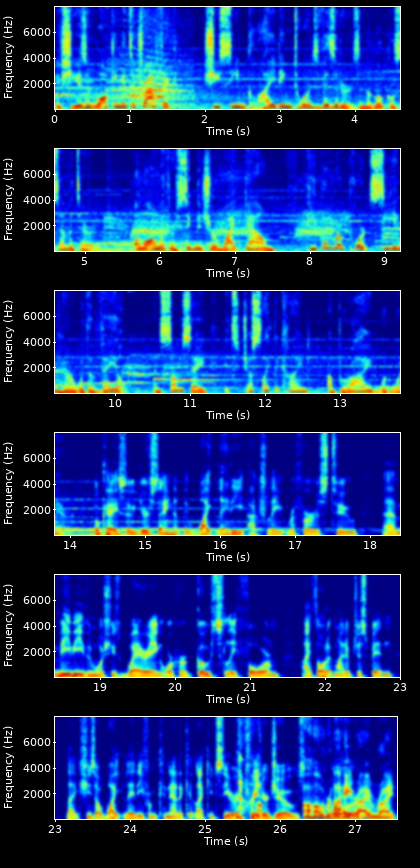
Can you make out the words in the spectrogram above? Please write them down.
If she isn't walking into traffic, she's seen gliding towards visitors in the local cemetery. Along with her signature white gown, people report seeing her with a veil, and some say it's just like the kind a bride would wear. Okay, so you're saying that the white lady actually refers to uh, maybe even what she's wearing or her ghostly form. I thought it might have just been like she's a white lady from Connecticut, like you'd see her at Trader Joe's. Oh, right, or- right, right.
